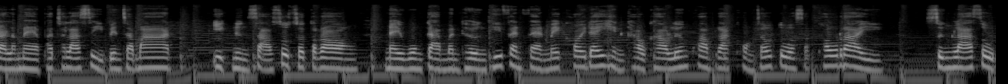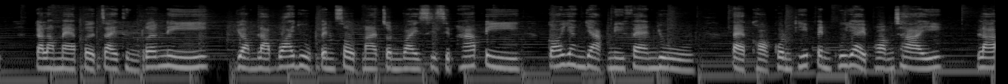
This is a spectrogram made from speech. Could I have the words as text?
กาละแมพัชรศรีเบญจมาศอีกหนึ่งสาวสุดสตรอง ในวงการบันเทิงที่แฟนๆ ไม่ค่อยได้เห็นข่าวข่าวเรื่องความรักของเจ้าตัวสักเท่าไหร่ ซึ่งล่าสุดกาละแมเปิดใจถึงเรื่องนี้ ยอมรับว่าอยู่เป็นโสดมาจนวัย 45 ปี ก็ยังอยากมีแฟนอยู่ แต่ขอคนที่เป็นผู้ใหญ่พร้อมใช้ ล่า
